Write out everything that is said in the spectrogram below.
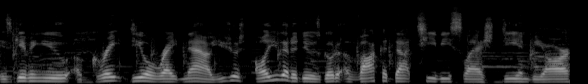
is giving you a great deal right now. You just all you got to do is go to evoca.tv slash DNVR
